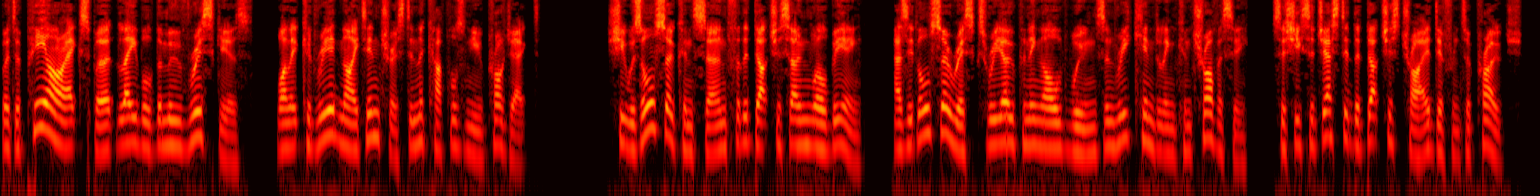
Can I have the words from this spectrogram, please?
But a PR expert labeled the move risky as, while it could reignite interest in the couple's new project. She was also concerned for the Duchess' own well-being, as it also risks reopening old wounds and rekindling controversy, so she suggested the Duchess try a different approach.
